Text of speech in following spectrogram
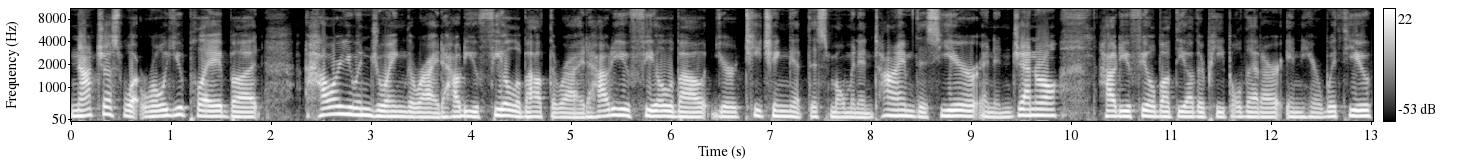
Not just what role you play, but how are you enjoying the ride? How do you feel about the ride? How do you feel about your teaching at this moment in time, this year, and in general? How do you feel about the other people that are in here with you?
